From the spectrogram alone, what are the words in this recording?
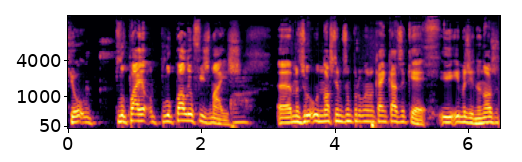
que eu, pelo, qual, pelo qual eu fiz mais. Ah, mas o- nós temos um problema cá em casa que é: imagina, nós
